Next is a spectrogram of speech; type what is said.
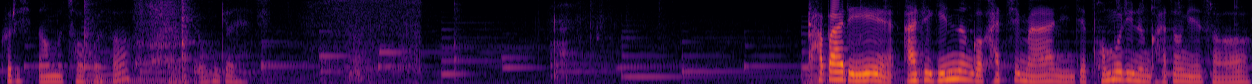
그릇이 너무 적어서 이제 옮겨야지. 밥알이 아직 있는 것 같지만 이제 버무리는 과정에서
